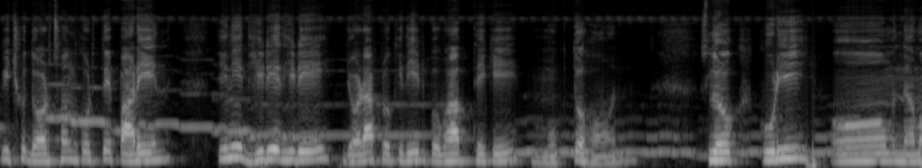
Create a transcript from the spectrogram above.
কিছু দর্শন করতে পারেন, তিনি ধীরে ধীরে জড়া প্রকৃতির প্রভাব থেকে মুক্ত হন। শ্লোক কুড়ি, ওম নম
